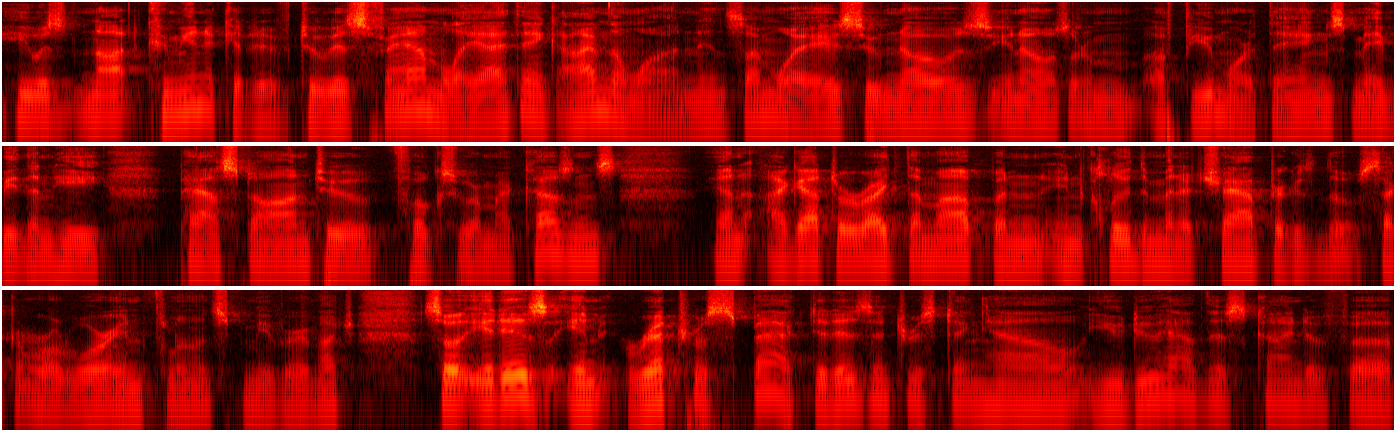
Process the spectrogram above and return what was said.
He was not communicative to his family. I think I'm the one in some ways who knows, you know, sort of a few more things maybe than he passed on to folks who are my cousins. And I got to write them up and include them in a chapter because the Second World War influenced me very much. So it is, in retrospect, it is interesting how you do have this kind of uh,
